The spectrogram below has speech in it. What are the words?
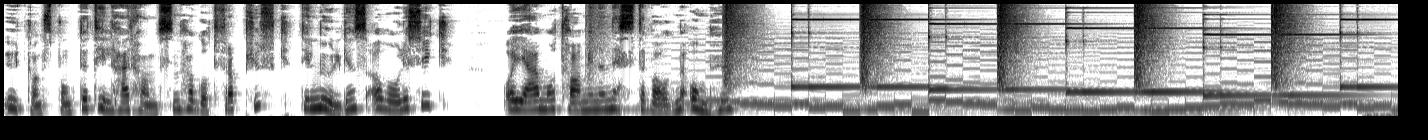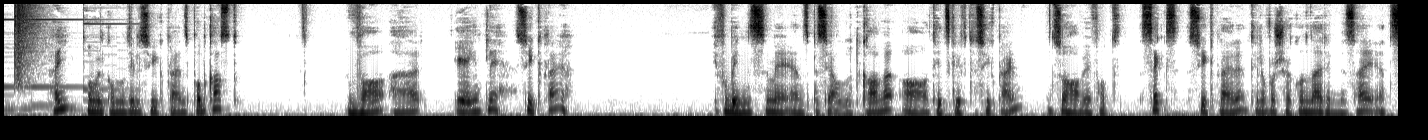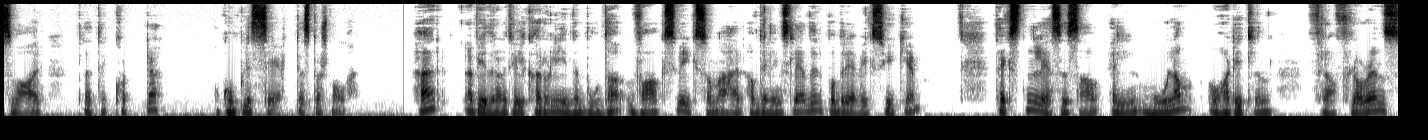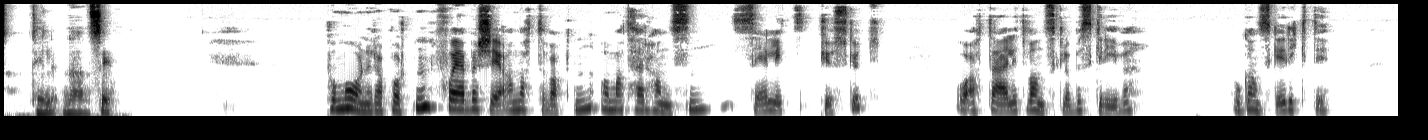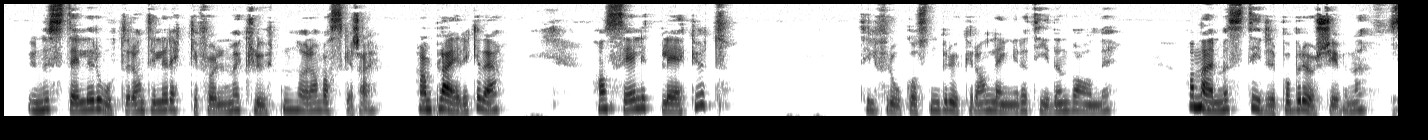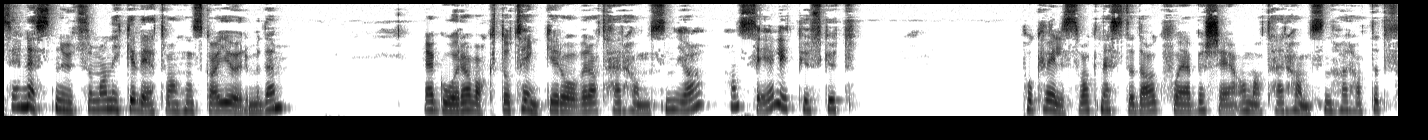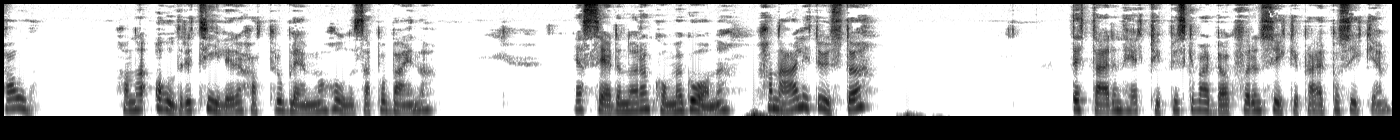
Utgangspunktet til herr Hansen har gått fra pjusk til muligens alvorlig syk, og jeg må ta mine neste valg med omhu. Hei, og velkommen til Sykepleiens podkast. Hva er egentlig sykepleie? I forbindelse med en spesialutgave av tidsskriftet Sykepleien, så har vi fått seks sykepleiere til å forsøke å nærme seg et svar på dette korte og kompliserte spørsmålet. Her er bidraget til Karoline Boda Vaksvik, som er avdelingsleder på Brevik sykehjem. Teksten leses av Ellen Moland og har tittelen Fra Florence til Nancy. På morgenrapporten får jeg beskjed av nattevakten om at herr Hansen ser litt pjusk ut, og at det er litt vanskelig å beskrive. Og ganske riktig. Under stell roter han til rekkefølgen med kluten når han vasker seg. Han pleier ikke det. Han ser litt blek ut. Til frokosten bruker han lengre tid enn vanlig. Han nærmest stirrer på brødskivene, ser nesten ut som han ikke vet hva han skal gjøre med dem. Jeg går av vakt og tenker over at herr Hansen, ja, han ser litt pjusk ut. På kveldsvakt neste dag får jeg beskjed om at herr Hansen har hatt et fall. Han har aldri tidligere hatt problemer med å holde seg på beina. Jeg ser det når han kommer gående, han er litt ustø. Dette er en helt typisk hverdag for en sykepleier på sykehjem.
